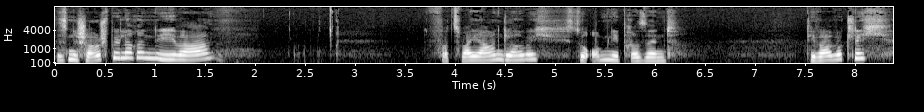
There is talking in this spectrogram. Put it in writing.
Das ist eine Schauspielerin, die war vor zwei Jahren, glaube ich, so omnipräsent Die war wirklich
